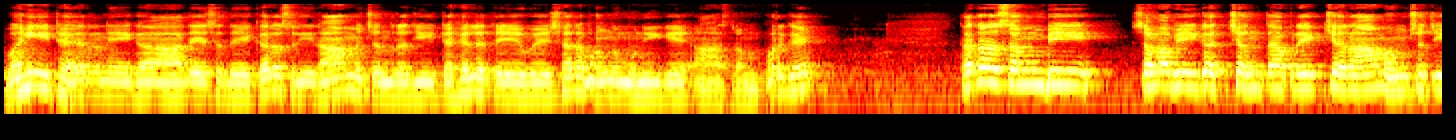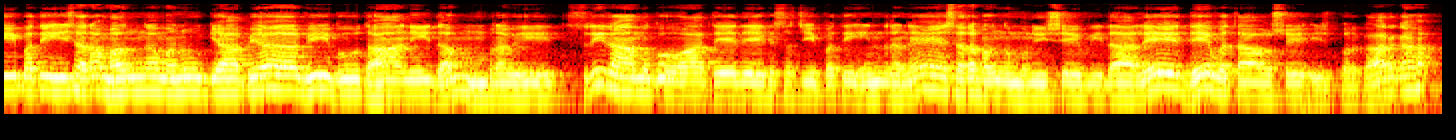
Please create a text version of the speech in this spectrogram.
वहीं ठहरने का आदेश देकर श्री रामचंद्र जी टहलते हुए शरभंग मुनि के आश्रम पर गए। तथा संभि समभिगच्छन्त प्रेक्ष्य रामं शचीपति शरभङ्गमनुज्ञाप्य विभूधानिदं ब्रवीत। श्री राम को आते देख सचीपति इंद्र ने शरभंग मुनि से विदा ले देवताओं से इस प्रकार कहा।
